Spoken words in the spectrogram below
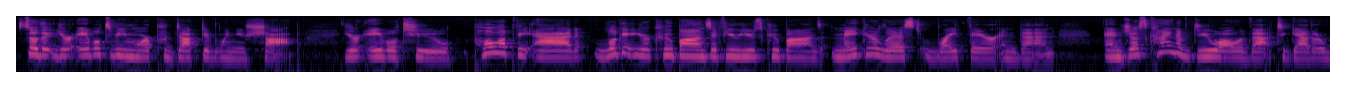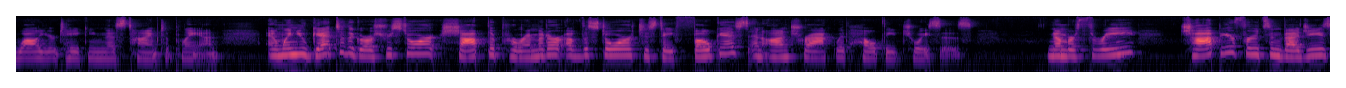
so that you're able to be more productive when you shop. You're able to pull up the ad, look at your coupons if you use coupons, make your list right there and then and just kind of do all of that together while you're taking this time to plan. And when you get to the grocery store, shop the perimeter of the store to stay focused and on track with healthy choices. Number three, Chop your fruits and veggies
